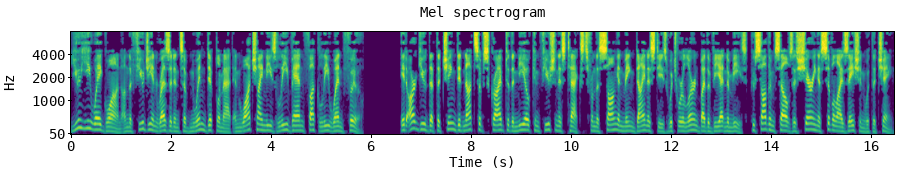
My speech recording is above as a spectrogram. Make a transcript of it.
Yu Yi Wei Guan on the Fujian residence of Nguyen diplomat and Hua Chinese Li Van Phuc Li Wen Fu. It argued that the Qing did not subscribe to the Neo-Confucianist texts from the Song and Ming dynasties which were learned by the Vietnamese, who saw themselves as sharing a civilization with the Qing.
